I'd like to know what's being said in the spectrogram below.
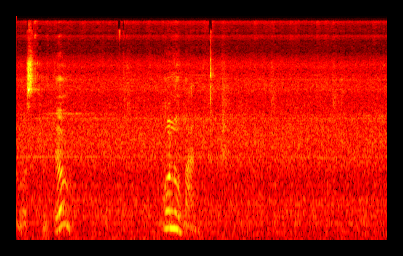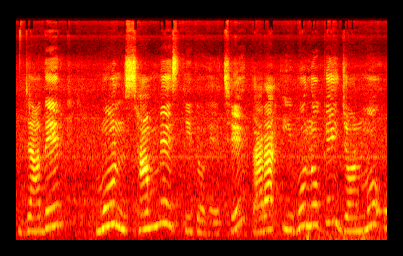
অবস্থিত। অনুবাদ। যাদের মন সাম্যে স্থিত হয়েছে, তারা ইহলোকেই জন্ম ও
